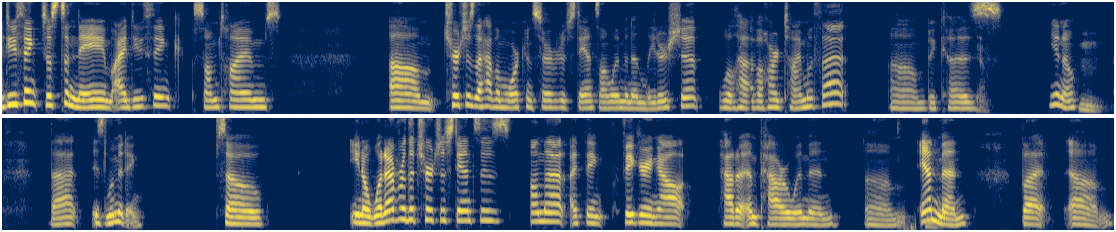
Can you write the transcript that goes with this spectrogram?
do think just to name i do think sometimes um churches that have a more conservative stance on women in leadership will have a hard time with that um because you know mm. that is limiting so you know whatever the church's stance is on that i think figuring out how to empower women um, and hmm. men but um,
